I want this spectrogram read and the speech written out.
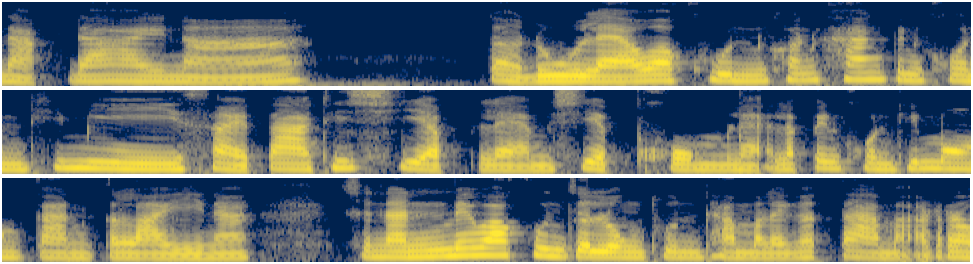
หนักได้นะ แต่ดูแล้วอะคุณค่อนข้างเป็นคนที่มีสายตาที่เฉียบแหลมเฉียบคมแหละ และเป็นคนที่มองการไกลนะ ฉะนั้นไม่ว่าคุณจะลงทุนทำอะไรก็ตามอะเรา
